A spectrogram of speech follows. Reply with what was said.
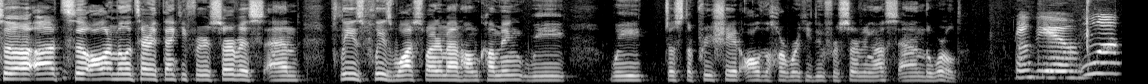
To, uh, to all our military, thank you for your service, and please, please watch Spider-Man: Homecoming. We, we just appreciate all the hard work you do for serving us and the world. Thank you. Mwah.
